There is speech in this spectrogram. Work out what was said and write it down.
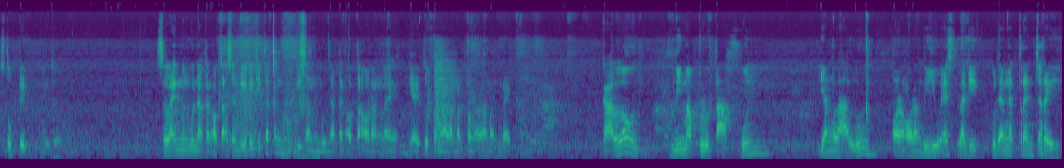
stupid gitu. selain menggunakan otak sendiri kita kan bisa menggunakan otak orang lain yaitu pengalaman-pengalaman mereka. Kalau 50 tahun yang lalu orang-orang di US lagi udah ngetren cerai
